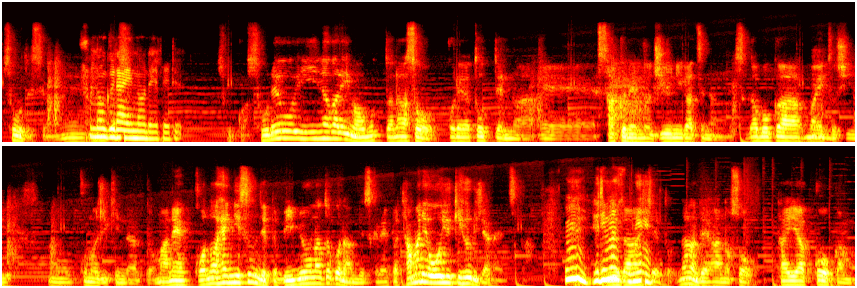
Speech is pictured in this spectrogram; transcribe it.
そうですよね。そのぐらいのレベル。そうか。それを言いながら今思ったのは、そう、これが撮ってるのは、えー、昨年の12月なんですが、僕は毎年、あのこの時期になると、まあね、この辺に住んでると微妙なとこなんですけど、やっぱたまに大雪降るじゃないですか。うん、降りますね。なので、あの、そう、タイヤ交換も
